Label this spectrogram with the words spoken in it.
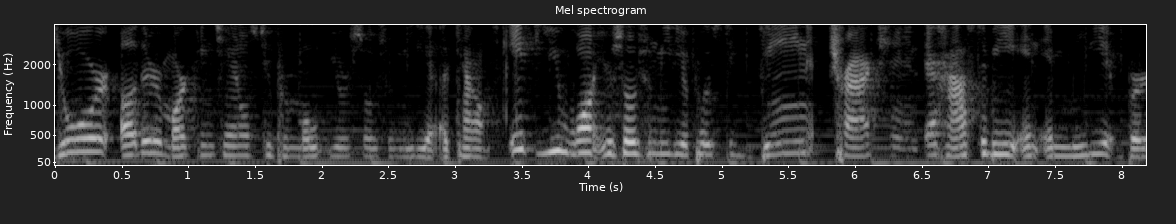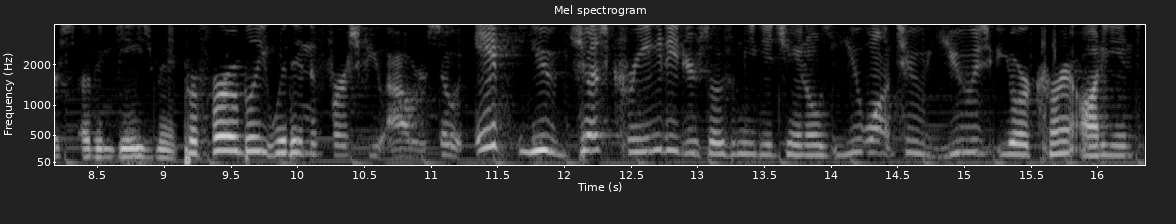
your other marketing channels to promote your social media accounts. If you want your social media posts to gain traction, there has to be an immediate burst of engagement, preferably within the first few hours. So if you've just created your social media channels, you want to use your current audience,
